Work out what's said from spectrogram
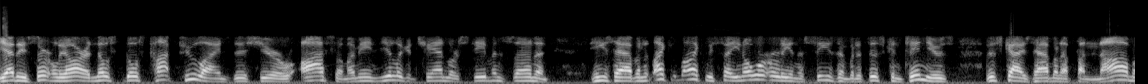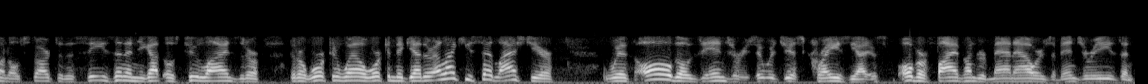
Yeah, they certainly are, and those those top two lines this year are awesome. I mean, you look at Chandler Stephenson, and he's having like like we say, you know, we're early in the season, but if this continues, this guy's having a phenomenal start to the season, and you got those two lines that are that are working well, working together. And like you said last year, with all those injuries, it was just crazy. It was over 500 man hours of injuries, and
